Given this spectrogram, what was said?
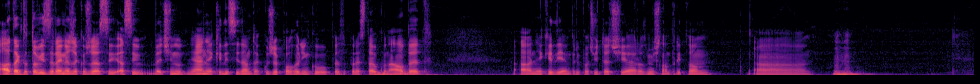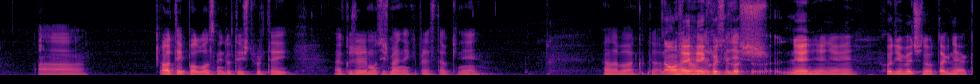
Ale takto to vyzerá ináč, akože asi, asi väčšinu dňa, niekedy si dám takú, že polhodinkovú prestávku na obed a niekedy jem pri počítači a rozmýšľam pri tom. A, mm-hmm. a... Od tej pol 8 do tej 4 akože musíš mať nejaké prestávky, nie? Alebo ako to... No hej, hej, choď, sedíš... nie, nie, nie. Chodím väčšinou tak nejak...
